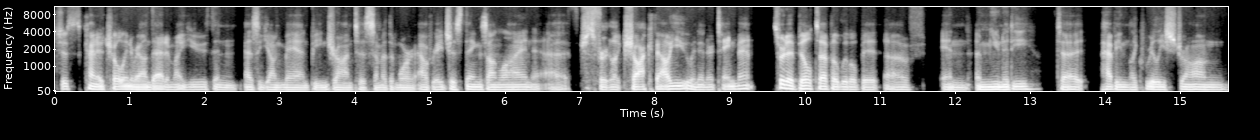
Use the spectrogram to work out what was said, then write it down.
just kind of trolling around that in my youth and as a young man being drawn to some of the more outrageous things online uh, just for like shock value and entertainment sort of built up a little bit of an immunity to having like really strong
